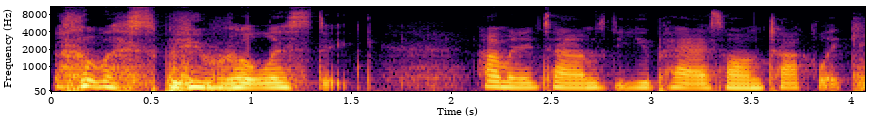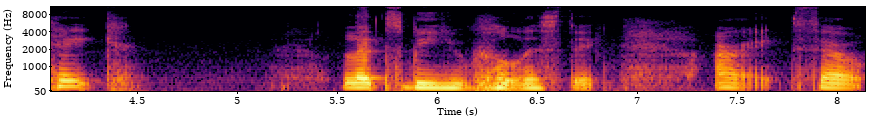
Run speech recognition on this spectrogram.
let's be realistic. How many times do you pass on chocolate cake? Let's be realistic. All right, so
